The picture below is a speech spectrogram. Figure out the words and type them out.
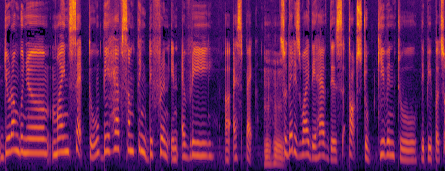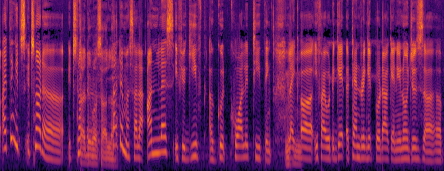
Diorang punya Mindset tu They have something different In every uh, aspect. So that is why They have this Thoughts to give in to The people. So I think it's It's not a It's not Tak ada a- masalah. Tak ada masalah Unless if you give A good quality thing. Like uh, if I were to get A 10 ringgit product And you know Just uh,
